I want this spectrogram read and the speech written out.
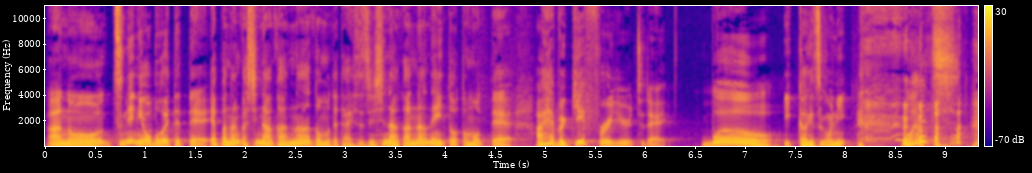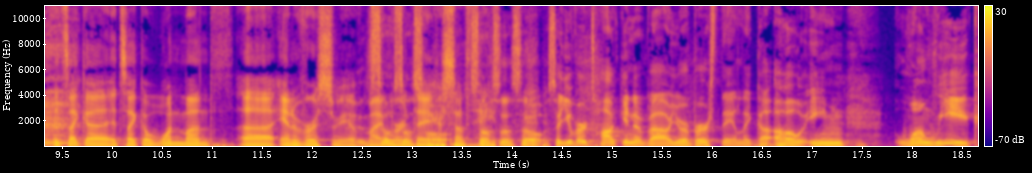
あの、常に覚えてて、やっぱなんかしなあかんなと思って大切にしなあかんなネイトと思って、I have a gift for you today. Whoa. 1ヶ月後に。What? it's like a it's like a one month uh, anniversary of my。So you were talking about your birthday, like, uh, oh, in one week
